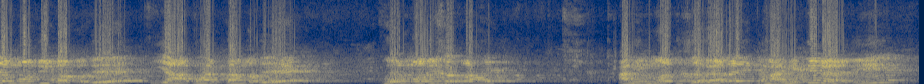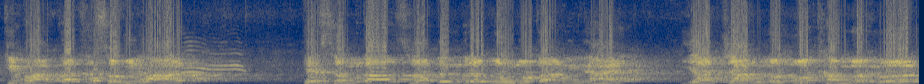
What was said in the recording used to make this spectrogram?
जम्बूद्वीपामध्ये या भारतामध्ये कोण मोदीसत्व आहे? आणि मग जगाला एक माहिती मिळाली की भारताचं संविधान हे समता स्वातंत्र्य बंधुता आणि न्याय या चार मजबूत खांबांवर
